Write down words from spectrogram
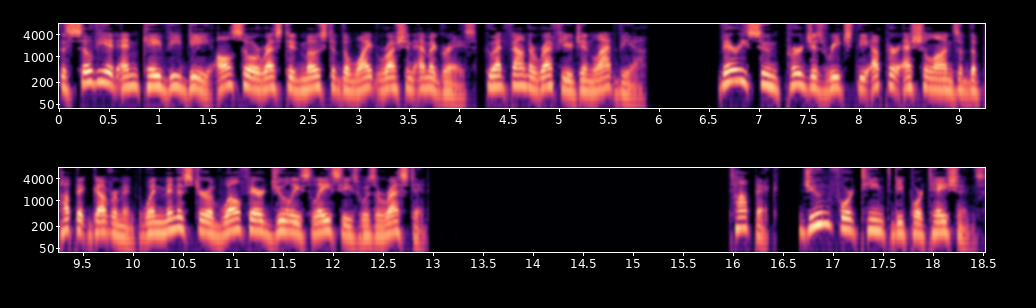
The Soviet NKVD also arrested most of the white Russian émigrés, who had found a refuge in Latvia. Very soon purges reached the upper echelons of the puppet government when Minister of Welfare Julius Lācis was arrested. June 14 deportations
